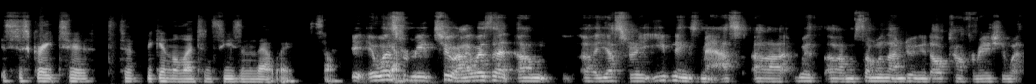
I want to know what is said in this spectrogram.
it's just great to to begin the Lenten season that way. So it, it was yeah. for me too. I was at um, uh, yesterday evening's mass uh, with um, someone I'm doing adult confirmation with,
